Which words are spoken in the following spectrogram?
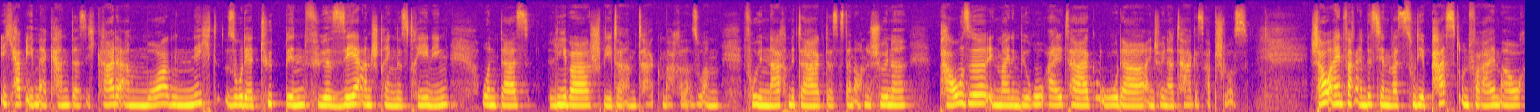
ich habe eben erkannt, dass ich gerade am Morgen nicht so der Typ bin für sehr anstrengendes Training und das lieber später am Tag mache, so am frühen Nachmittag. Das ist dann auch eine schöne Pause in meinem Büroalltag oder ein schöner Tagesabschluss. Schau einfach ein bisschen, was zu dir passt und vor allem auch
